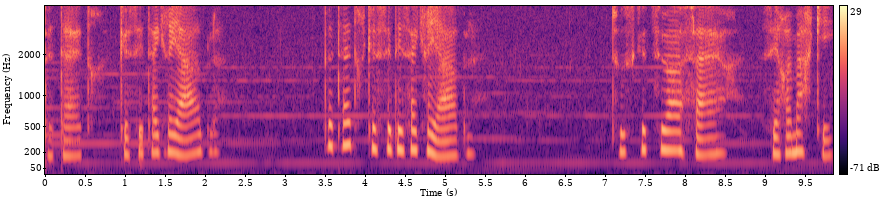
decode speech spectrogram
Peut-être que c'est agréable, peut-être que c'est désagréable. Tout ce que tu as à faire, c'est remarquer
